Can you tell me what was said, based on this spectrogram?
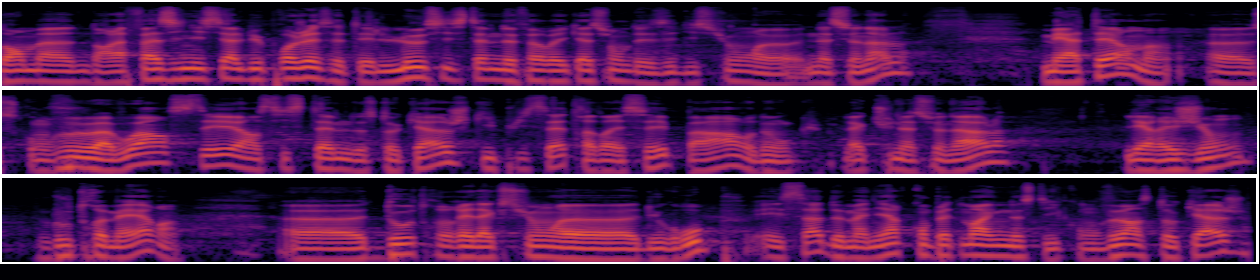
dans, la phase initiale du projet, c'était le système de fabrication des éditions nationales. Mais à terme, ce qu'on veut avoir, c'est un système de stockage qui puisse être adressé par l'actu nationale, les régions, l'outre-mer, d'autres rédactions du groupe, et ça de manière complètement agnostique. On veut un stockage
